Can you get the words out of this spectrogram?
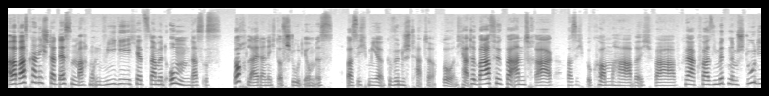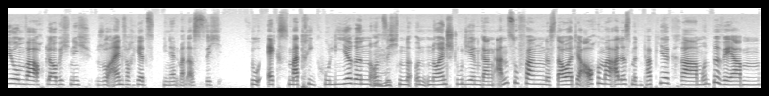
Aber was kann ich stattdessen machen und wie gehe ich jetzt damit um, dass es doch leider nicht das Studium ist, was ich mir gewünscht hatte. So, und ich hatte BAföG beantragt, was ich bekommen habe. Ich war ja, quasi mitten im Studium, war auch, glaube ich, nicht so einfach jetzt, wie nennt man das, sich zu exmatrikulieren und mhm. sich einen, einen neuen Studiengang anzufangen. Das dauert ja auch immer alles mit Papierkram und Bewerben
